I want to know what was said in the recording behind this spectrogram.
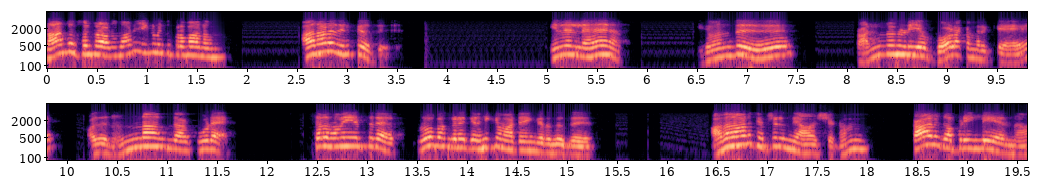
நாங்க சொல்ற அனுமானம் எங்களுக்கு பிரமாணம். அதனால அது இருக்கிறது. இல்ல இல்ல. இது வந்து கண்ணனுடைய கோலகம் இருக்கே. அது நன்னா இருந்தா கூட சில சமயத்துல ரூபங்களை கிரகிக்க மாட்டேங்கிறது அது. அதனால சற்றுருந்தி அவசியம் காலுக்கு அப்படி இல்லையேன்னா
